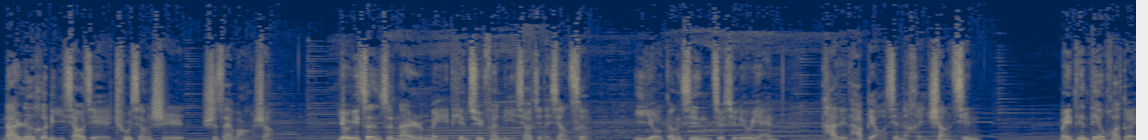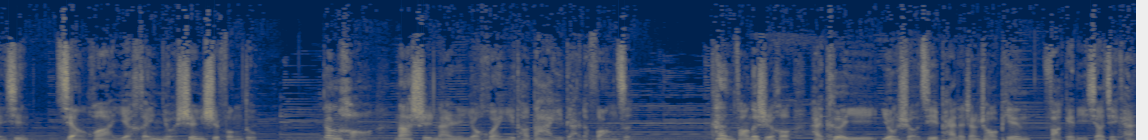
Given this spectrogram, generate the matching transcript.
男人和李小姐初相识是在网上。有一阵子，男人每天去翻李小姐的相册，一有更新就去留言，他对她表现得很上心，每天电话短信，讲话也很有绅士风度。刚好那时男人要换一套大一点的房子，看房的时候还特意用手机拍了张照片发给李小姐看，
